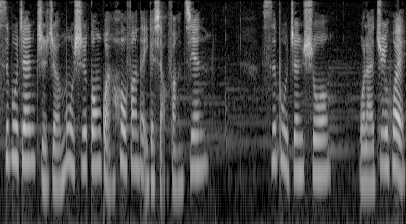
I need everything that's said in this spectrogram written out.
斯布真指着牧师公馆后方的一个小房间。斯布真说：“我来聚会，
